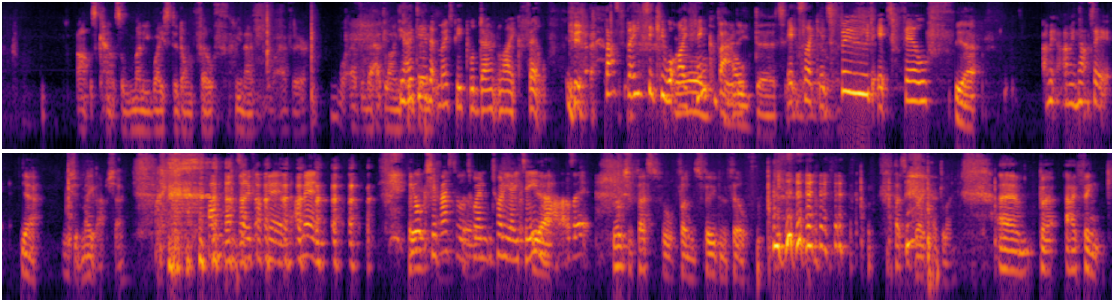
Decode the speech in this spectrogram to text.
Arts Council money wasted on filth, you know, whatever, whatever the headline. The idea be. that most people don't like filth. yeah, That's basically what I think about. Pretty dirty. It's like it's food, it's filth. yeah, I mean, I mean that's it. Yeah. We should make that show. I'm, so fucking in. I'm in. Yorkshire Festival 20, 2018. Yeah. That, that's it. Yorkshire Festival funds food and filth. That's a great headline. Um, but I think,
